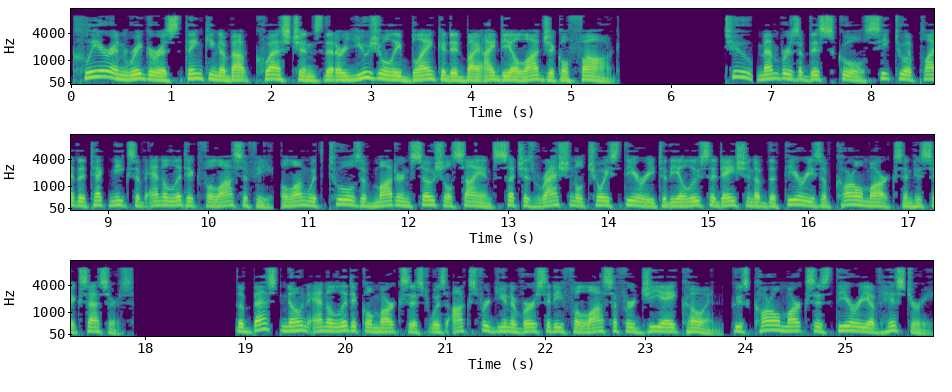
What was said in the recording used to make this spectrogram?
clear and rigorous thinking about questions that are usually blanketed by ideological fog. 2 Members of this school seek to apply the techniques of analytic philosophy, along with tools of modern social science such as rational choice theory to the elucidation of the theories of Karl Marx and his successors. The best-known analytical Marxist was Oxford University philosopher G. A. Cohen, whose Karl Marx's Theory of History,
